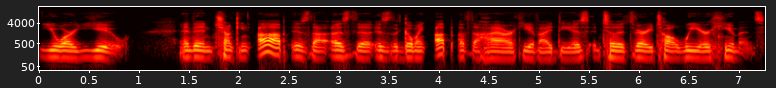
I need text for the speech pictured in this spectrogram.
you are you. And then chunking up is the is the is the going up of the hierarchy of ideas until it's very tall. We are humans.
